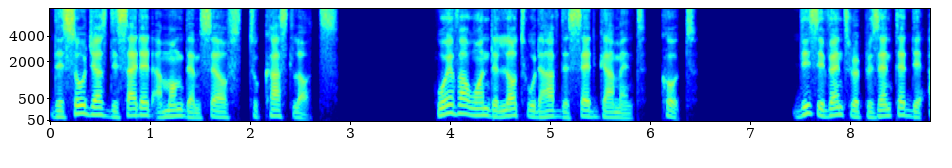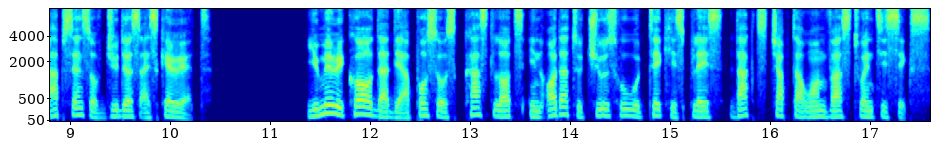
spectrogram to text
The soldiers decided among themselves to cast lots. Whoever won the lot would have the said garment, coat. This event represented the absence of Judas Iscariot. You may recall that the apostles cast lots in order to choose who would take his place, Acts chapter 1 verse 26.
